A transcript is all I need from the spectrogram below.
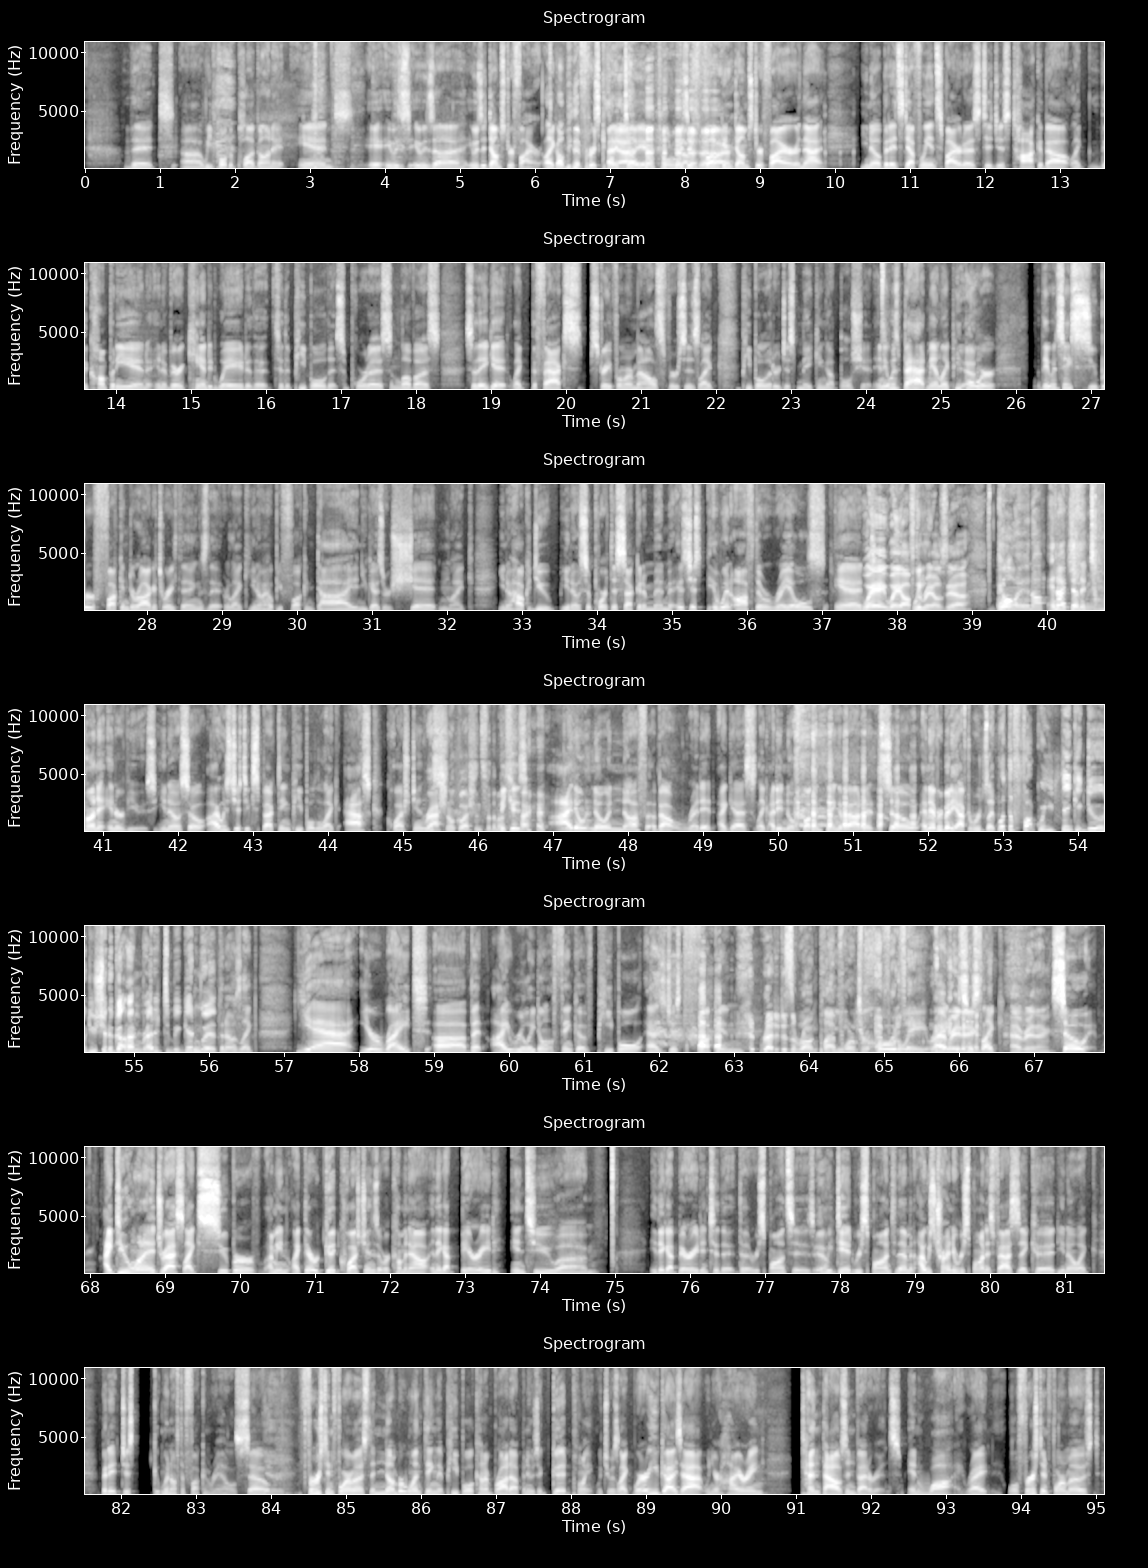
that uh, we pulled the plug on it, and it, it was it was uh it was a dumpster fire. Like I'll be the first guy Yeah, to tell you, it was a fucking fire. dumpster fire, and that you know. But it's definitely inspired us to just talk about like the company in in a very candid way to the to the people that support us and love us, so they get like the facts straight from our mouths versus like people that are just making up bullshit. And it was bad, man. Like people Yeah. were they would say super fucking derogatory things that are like, you know, I hope you fucking die and you guys are shit and like, you know, how could you, you know, support the Second Amendment? It's just it went off the rails and Way, way off we- the rails. Yeah. well, Going off and I've done a ton of interviews, you know, so I was just expecting people to like ask questions. Rational questions for the most part Because part. I don't know enough about Reddit, I guess. Like I didn't know a fucking thing about it. So and everybody afterwards like, What the fuck were you thinking, dude? You should have gone on Reddit to begin with. And I was like, Yeah, you're right. Uh, but I really don't think of people as just fucking Reddit is the wrong platform for totally, everything. right? It's just like Everything. so I do want to address like super. I mean, like there were good questions that were coming out, and they got buried into. Um, they got buried into the the responses, Yeah. we did respond to them. And I was trying to respond as fast as I could, you know, like, but it just went off the fucking rails. So first and foremost, the number one thing that people kind of brought up, and it was a good point, which was like, where are you guys at when you're hiring? 10,000 veterans and why, right? Well, first and foremost,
